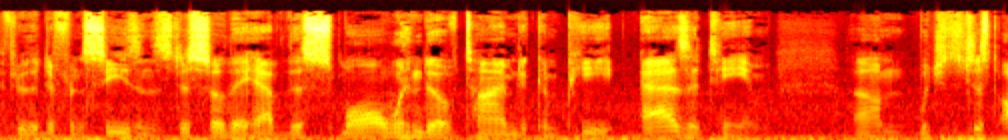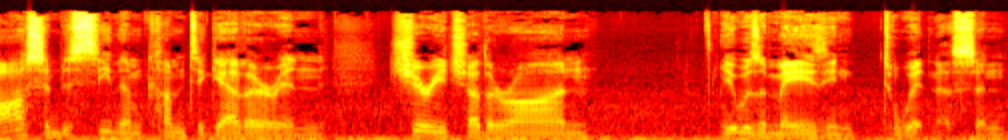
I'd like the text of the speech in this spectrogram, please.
through the different seasons just so they have this small window of time to compete as a team, um, which is just awesome to see them come together and cheer each other on. It was amazing to witness. And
